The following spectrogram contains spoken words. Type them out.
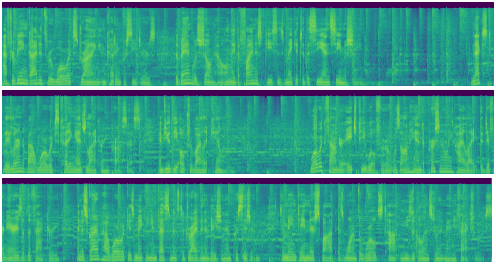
After being guided through Warwick's drying and cutting procedures, the band was shown how only the finest pieces make it to the CNC machine. Next, they learned about Warwick's cutting edge lacquering process and viewed the ultraviolet kiln. Warwick founder H.P. Wilfer was on hand to personally highlight the different areas of the factory and describe how Warwick is making investments to drive innovation and precision to maintain their spot as one of the world's top musical instrument manufacturers.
